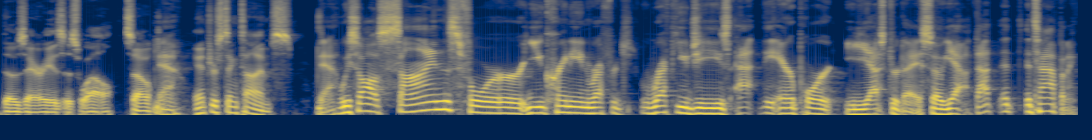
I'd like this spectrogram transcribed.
those areas as well. So, Yeah. interesting times. Yeah, we saw signs for Ukrainian refu- refugees at the airport yesterday. So yeah, that it, it's happening.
